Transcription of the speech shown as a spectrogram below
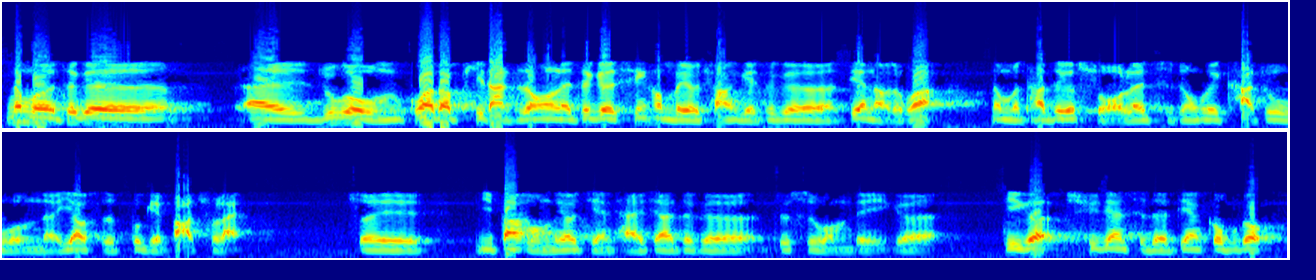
那么这个呃，如果我们挂到 P 档之后呢，这个信号没有传给这个电脑的话，那么它这个锁呢始终会卡住我们的钥匙，不给拔出来。所以一般我们要检查一下这个，就是我们的一个第一个蓄电池的电够不够，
